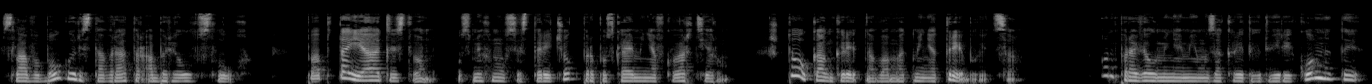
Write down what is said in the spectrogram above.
Слава богу, реставратор обрел слух. «По обстоятельствам», — усмехнулся старичок, пропуская меня в квартиру. «Что конкретно вам от меня требуется?» Он провел меня мимо закрытых дверей комнаты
